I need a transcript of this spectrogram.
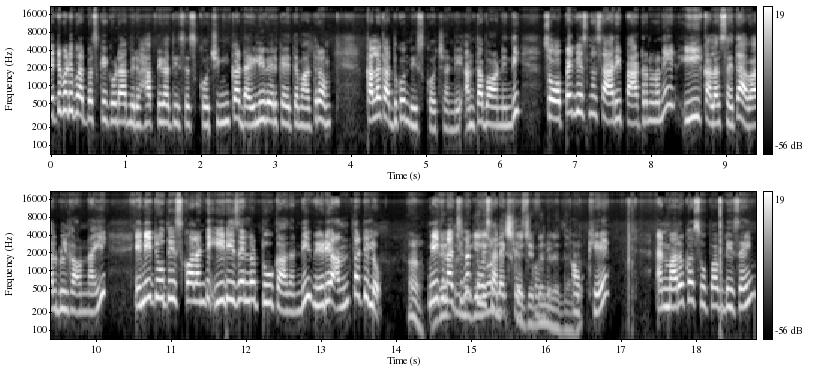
పెట్టుబడి పర్పస్కి కూడా మీరు హ్యాపీగా తీసేసుకోవచ్చు. ఇంకా డైలీ వేర్కి అయితే మాత్రం కళ్ళకి అద్దుకొని తీసుకోవచ్చు అండి అంతా బాగుండింది. సో ఓపెన్ చేసిన శారీ ప్యాటర్న్లోనే ఈ కలర్స్ అయితే అవైలబుల్గా ఉన్నాయి. ఎనీ టూ తీసుకోవాలంటే ఈ డిజైన్లో టూ కాదండి. వీడియో అంతటిలో మీకు నచ్చిన టూ సెలెక్ట్ చేసుకోండి. ఓకే అండ్ మరొక సూపర్ డిజైన్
